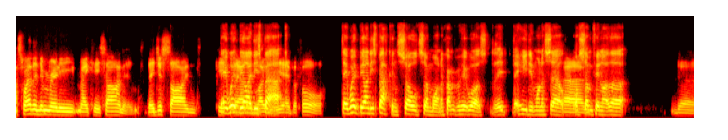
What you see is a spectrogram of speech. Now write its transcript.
I swear they didn't really make any signings. They just signed people went they had behind his back. the year before. They went behind his back and sold someone. I can't remember who it was that, he didn't want to sell or Um, something like that. Yeah,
